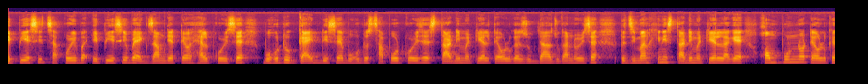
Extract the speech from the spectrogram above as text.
এ পি এছ চিত চাকৰি বা এ পি এছ চিৰ বা এক্সাম দিয়াত তেওঁ হেল্প কৰিছে বহুতো গাইড দিছে বহুতো ছাপৰ্ট কৰিছে ষ্টাডি মেটেৰিয়েল তেওঁলোকে যোগদান যোগান ধৰিছে। তো যিমানখিনি ষ্টাডি মেটেৰিয়েল লাগে সম্পূৰ্ণ তেওঁলোকে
